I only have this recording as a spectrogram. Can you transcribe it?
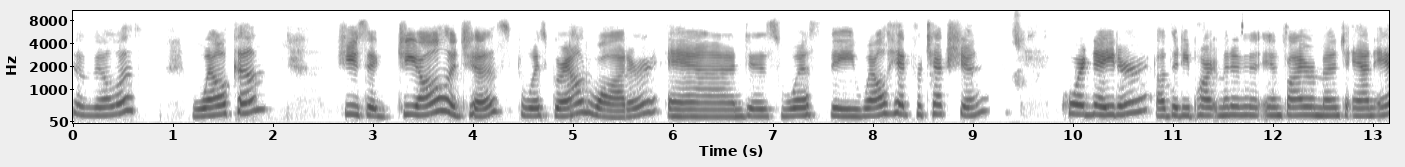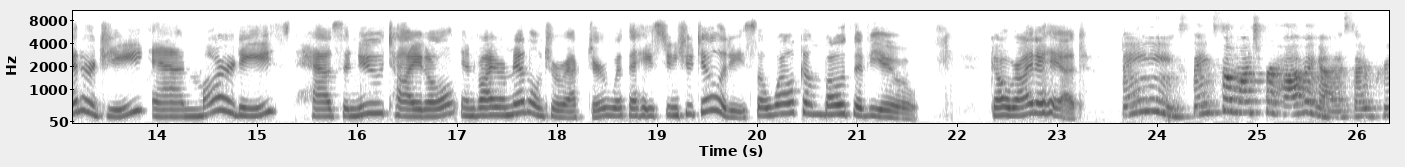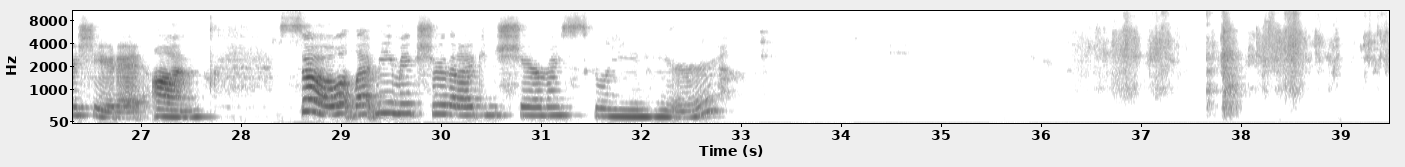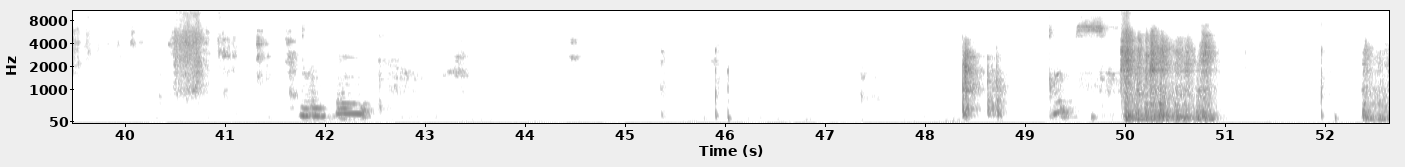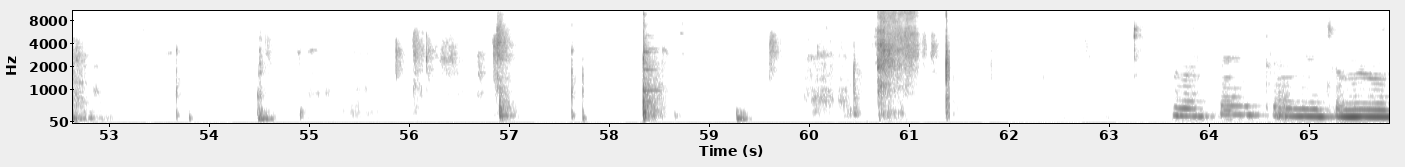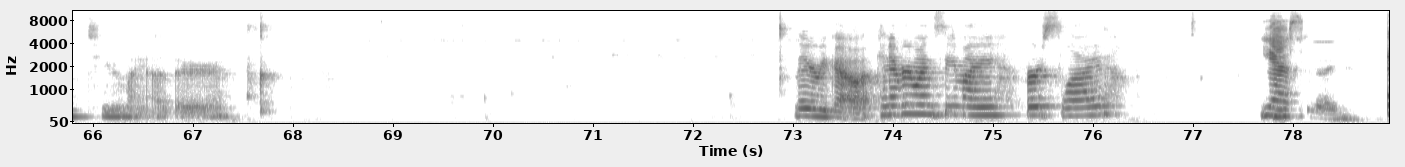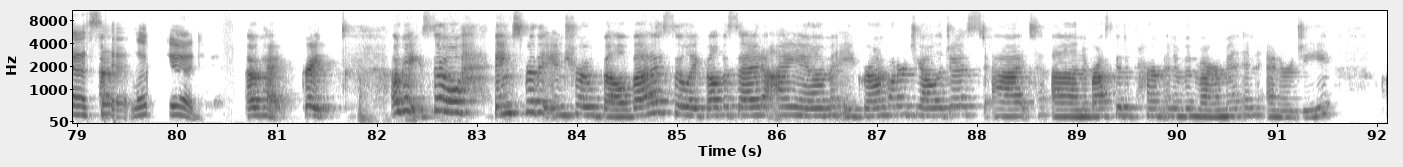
Davilas. Welcome. She's a geologist with groundwater and is with the Wellhead Protection Coordinator of the Department of Environment and Energy. And Marty has the new title, Environmental Director with the Hastings Utilities. So welcome both of you. Go right ahead. Thanks. Thanks so much for having us. I appreciate it. Um, so let me make sure that I can share my screen here. I think. And I think I need to move to my other. There we go. Can everyone see my first slide? Yes. Yes, it looks good. Okay, great. Okay, so thanks for the intro, Belva. So like Belva said, I am a groundwater geologist at uh, Nebraska Department of Environment and Energy.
